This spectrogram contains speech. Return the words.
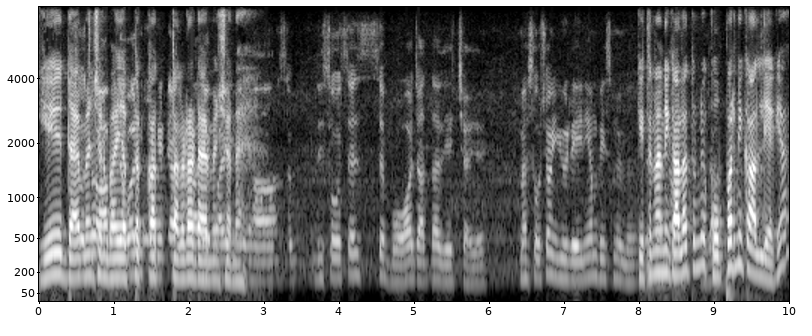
ये डायमेंशन भाई अब तक का तगड़ा डायमेंशन है रिसोर्सेज हाँ, से बहुत ज़्यादा रेट चाहिए मैं सोच रहा हूँ यूरेनियम भी इसमें कितना निकाला तुमने? कॉपर निकाल लिया क्या?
